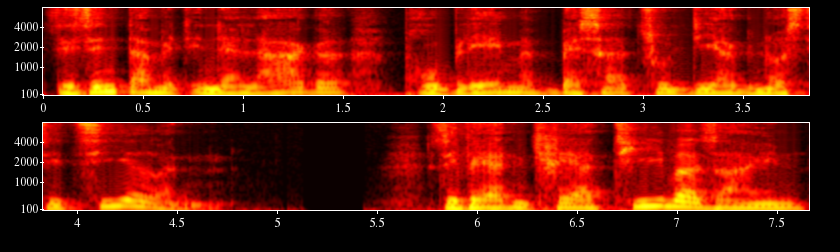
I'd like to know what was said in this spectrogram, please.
Sie sind damit in der Lage, Probleme besser zu diagnostizieren. Sie werden kreativer sein,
